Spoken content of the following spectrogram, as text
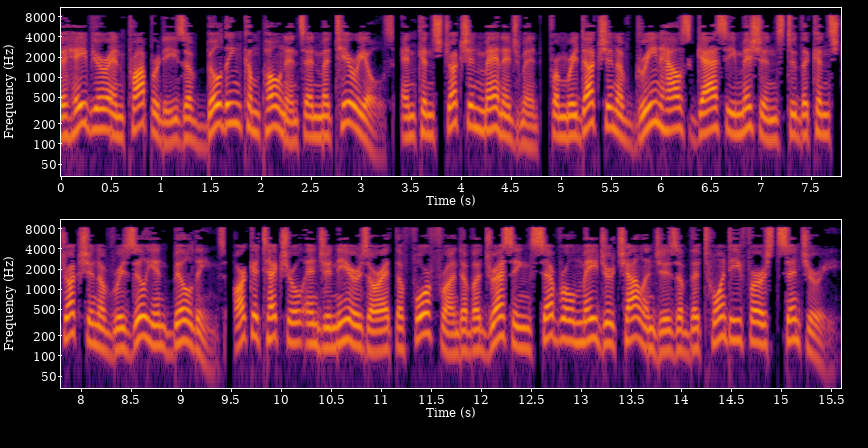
behavior and properties of building components and materials, and construction management, from reduction of greenhouse gas emissions to the construction of resilient buildings, architectural engineers are at the forefront of addressing several major challenges of the 21st century.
